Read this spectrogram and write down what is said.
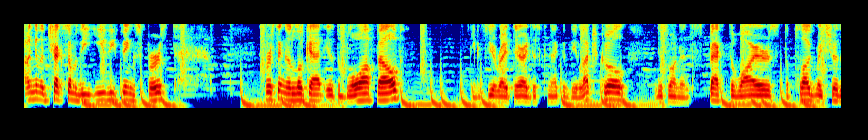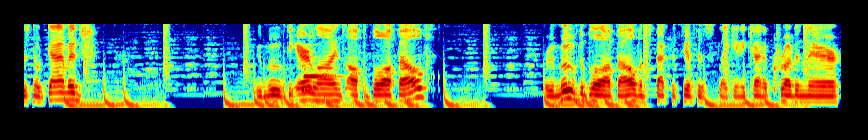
I'm gonna check some of the easy things first. First thing to look at is the blow off valve. You can see it right there. I disconnected the electrical. I just want to inspect the wires, the plug, make sure there's no damage. Remove the air lines off the blow-off valve. Remove the blow-off valve, inspect it, see if there's like any kind of crud in there.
